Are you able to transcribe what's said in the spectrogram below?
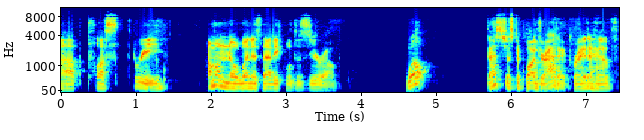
uh, plus 3. I'm going to know when is that equal to 0. Well, that's just a quadratic, right? I have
